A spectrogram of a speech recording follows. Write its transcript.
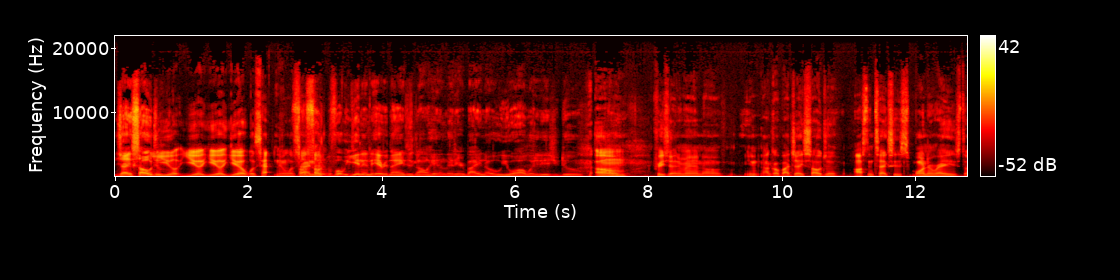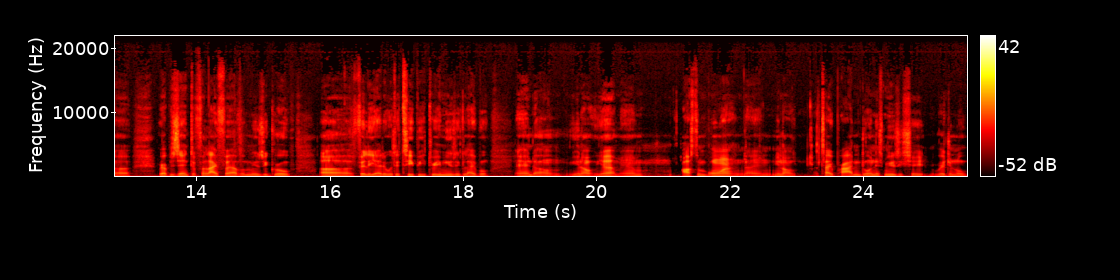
J Soulja. Yeah, yeah, yeah, yeah. What's happening? What's So, happening? Soulja, before we get into everything, just go ahead and let everybody know who you are, what it is you do. Um, appreciate it, man. Uh, you I go by J Soulja, Austin, Texas, born and raised. Uh, represent the For Life Forever music group, uh, affiliated with the TP3 music label, and um, you know, yeah, man, Austin born, and you know, I take pride in doing this music shit, original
